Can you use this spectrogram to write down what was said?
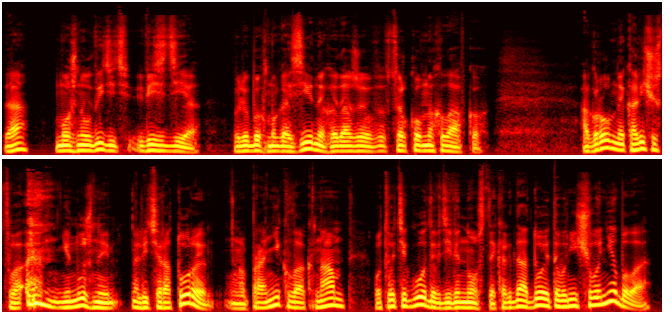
да, можно увидеть везде – в любых магазинах и даже в церковных лавках. Огромное количество ненужной литературы э, проникло к нам вот в эти годы, в 90-е, когда до этого ничего не было –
